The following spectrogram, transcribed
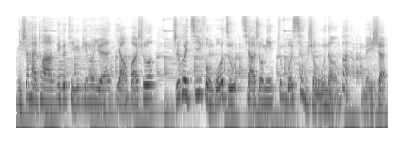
你是害怕那个体育评论员杨华说只会讥讽国足，恰说明中国相声无能吧？没事儿，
